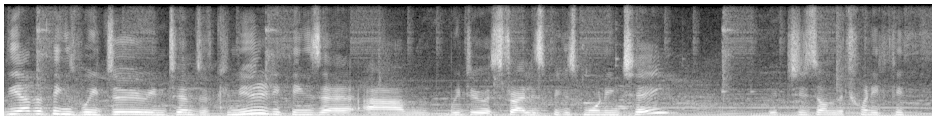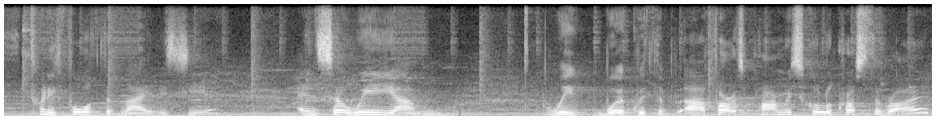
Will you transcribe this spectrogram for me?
the other things we do in terms of community things are um, we do Australia's biggest morning tea, which is on the 25th, 24th of May this year. And so we, um, we work with the uh, Forrest Primary School across the road.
